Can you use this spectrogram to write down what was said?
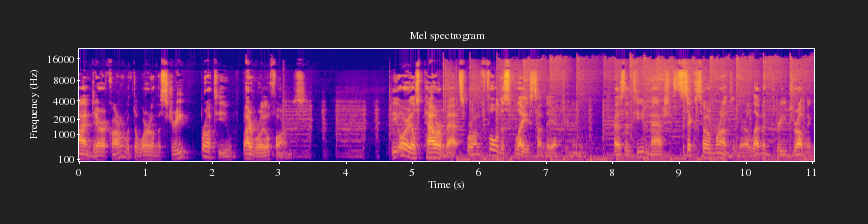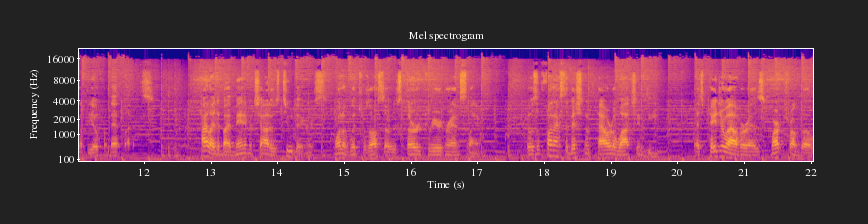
I'm Derek Arnold with the Word on the Street, brought to you by Royal Farms. The Orioles' power bats were on full display Sunday afternoon as the team mashed six home runs in their 11 3 drubbing of the Oakland Athletics, highlighted by Manny Machado's two dingers, one of which was also his third career Grand Slam. It was a fun exhibition of power to watch indeed, as Pedro Alvarez, Mark Trumbo,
